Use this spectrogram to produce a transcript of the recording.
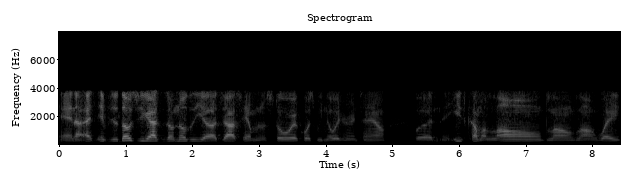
And I, if those of you guys that don't know the uh, Josh Hamilton story, of course we know it here in town but he's come a long, long, long way.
